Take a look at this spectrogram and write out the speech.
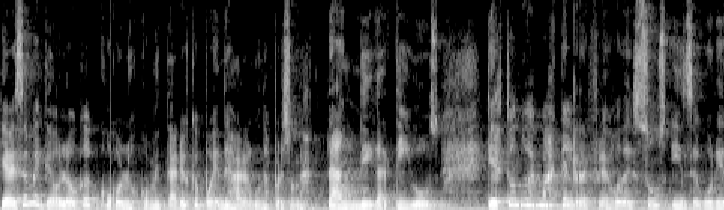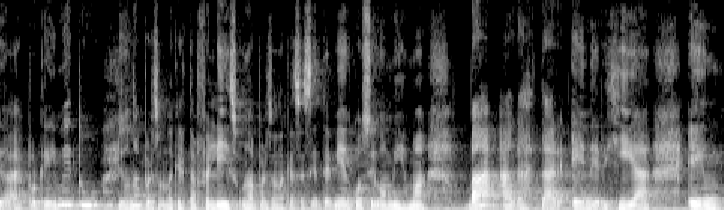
Y a veces me quedo loca con los comentarios que pueden dejar algunas personas tan negativos que esto no es más que el reflejo de sus inseguridades, porque dime tú, si una persona que está feliz, una persona que se siente bien consigo misma, va a gastar energía en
